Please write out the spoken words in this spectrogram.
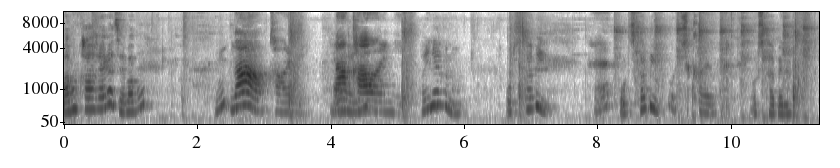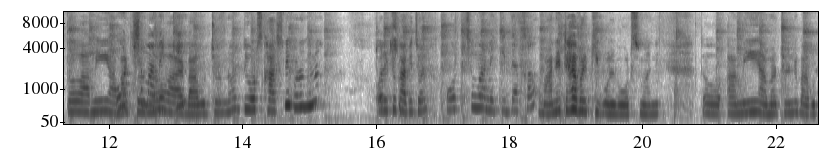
বাবুর খাওয়া হয়ে গেছে? বাবু? না খাওয়াইনি না খাওয়াইনি হয়নি এখনও? ওটস খাবি? হ্যাঁ? ওটস খাবি? ওটস খাই ওটস খাবে না। তো আমি আমার জন্য মানে আর বাবুর জন্য তুই ওটস খাসনি কোনোদিনও? চল একটু খাবি চল ওটস মানে কি দেখো মানেটা আবার কি বলব ওটস মানে? তো আমি আমার জন্য বাবুর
